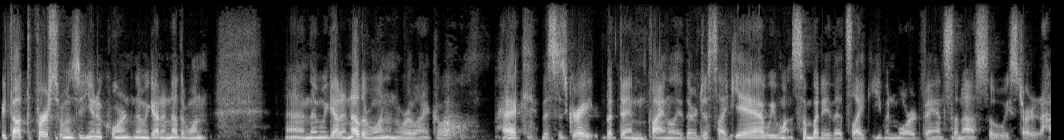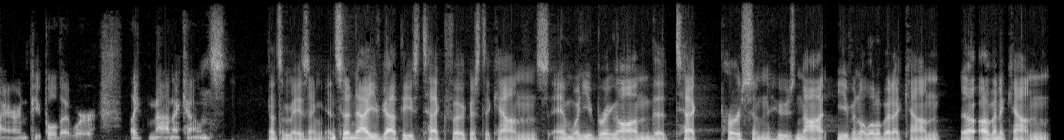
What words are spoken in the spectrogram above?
We thought the first one was a unicorn then we got another one and then we got another one and we're like oh heck this is great. But then finally they're just like yeah we want somebody that's like even more advanced than us so we started hiring people that were like non-accountants. That's amazing. And so now you've got these tech focused accountants and when you bring on the tech person who's not even a little bit accountant uh, of an accountant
